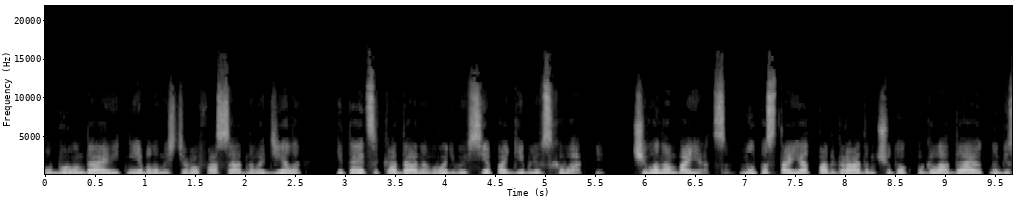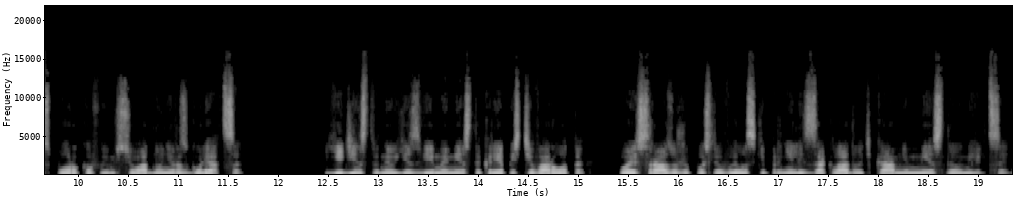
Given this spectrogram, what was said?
У Бурундая ведь не было мастеров осадного дела, китайцы Кадана вроде бы все погибли в схватке. Чего нам бояться? Ну, постоят под градом, чуток поголодают, но без пороков им все одно не разгуляться. Единственное уязвимое место крепости – ворота, кое сразу же после вылазки принялись закладывать камнем местные умельцы.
